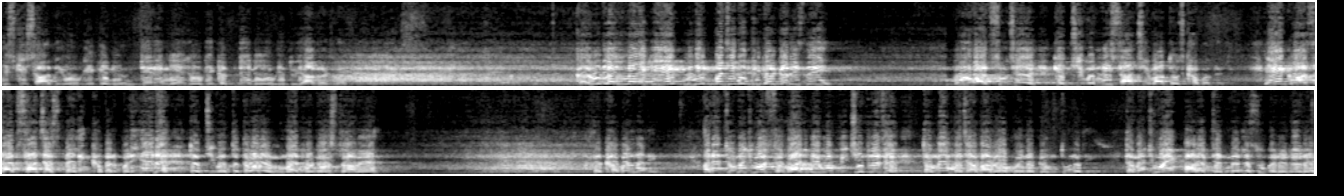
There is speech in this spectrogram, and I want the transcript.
इसकी शादी होगी कि नहीं होगी तेरी नहीं होगी कभी नहीं होगी તું યાદ રખના કહ્યું છે અલ્લાહ કે એક મિનિટ પછીની ફિકર કરીશ નહીં મૂળ વાત શું છે કે જીવનની સાચી વાતો જ ખબર નથી એક વાત સાહેબ સાચા સ્પેલિંગ ખબર પડી જાય ને, તો જીવન તો તમારો ઊંઘમાં ફોટો હસતો આવે. ખબર નથી. અને તમે જુઓ, સમાજ બી એવો વિચિત્ર છે. તમે મજામાં રહો, કોઈને ગમતું નથી. તમે જુઓ, એક બાળક જન્મે એટલે શું કરે? રડે.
